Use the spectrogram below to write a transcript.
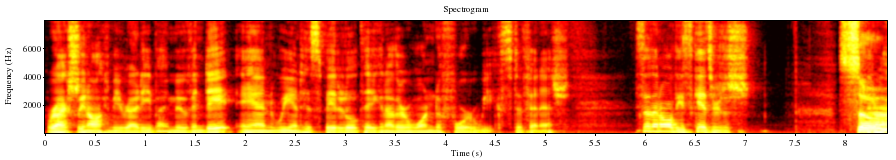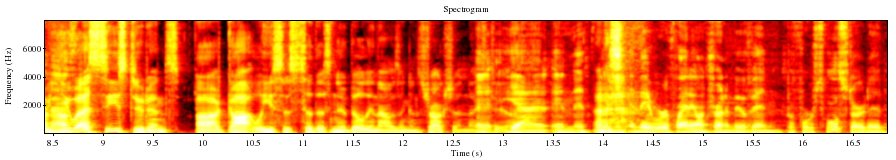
we're actually not going to be ready by move-in date, and we anticipate it'll take another one to four weeks to finish." So then all these kids are just so You don't have USC students uh, got leases to this new building that was in construction next and, to you. yeah, and and, and, And and they were planning on trying to move in before school started,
